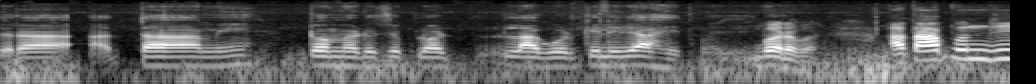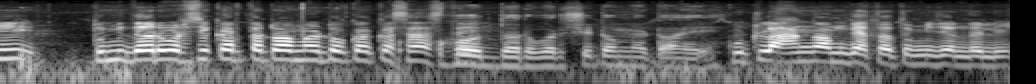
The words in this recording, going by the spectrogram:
तर आ- आता आम्ही टोमॅटोचे प्लॉट लागवड केलेले आहेत. म्हणजे बरोबर. आता आपण जी तुम्ही दरवर्षी करता टोमॅटो का कसं हो असतं दरवर्षी टोमॅटो आहे. कुठला हंगाम घेता तुम्ही जनरली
